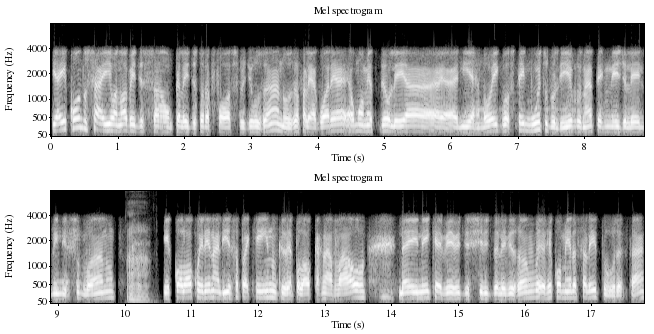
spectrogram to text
E aí, quando saiu a nova edição pela editora Fósforo de Os Anos, eu falei, agora é, é o momento de eu ler a, a Ernaux e gostei muito do livro, né? Terminei de ler ele no início do ano Aham. e coloco ele na lista para quem não quiser pular o carnaval, né? E nem quer ver desfile de televisão, eu recomendo essa leitura, tá?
